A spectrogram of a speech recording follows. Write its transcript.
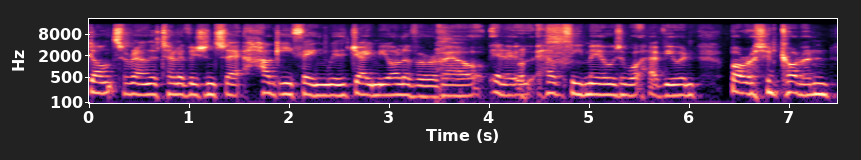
dance around the television set huggy thing with Jamie Oliver about you know healthy meals or what have you, and Boris had gone and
